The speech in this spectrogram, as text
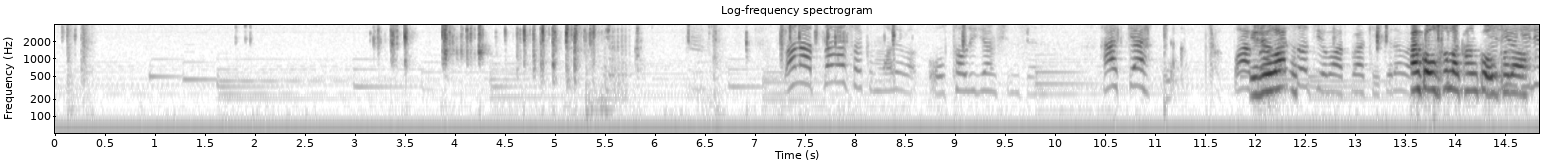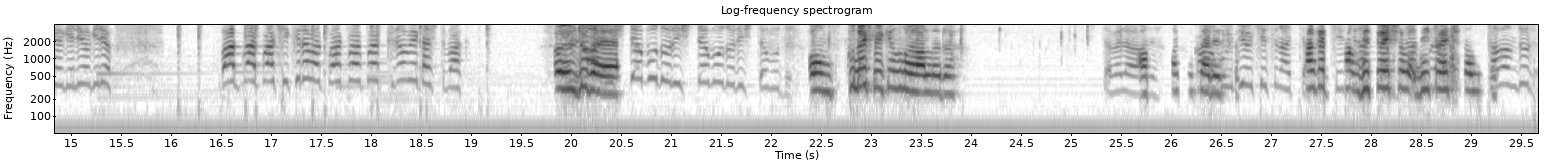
Lan atlama sakın var ya bak. Oltalayacağım şimdi seni. Ha gel. Bak Geliyorlar bak mı? nasıl atıyor bak bak Hacker'a bak. Kanka oltala kanka Geliyor oltala. geliyor geliyor geliyor. Bak bak bak Hacker'a bak bak bak bak. Knobe kaçtı bak. Öldü Helal, be. İşte budur işte budur işte budur. Oğlum Kunekbek'in zararları. İşte böyle hadi. Atsak Kanka bu videoyu kesin atacağım. Kanka kesin tamam atacağım. deathmatch Bırak, bırak. deathmatch alalım. Tamam dur.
